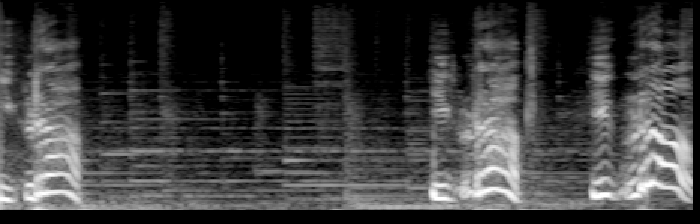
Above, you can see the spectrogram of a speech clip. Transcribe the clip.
อีกรอบ อีกรอบ อีกรอบ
